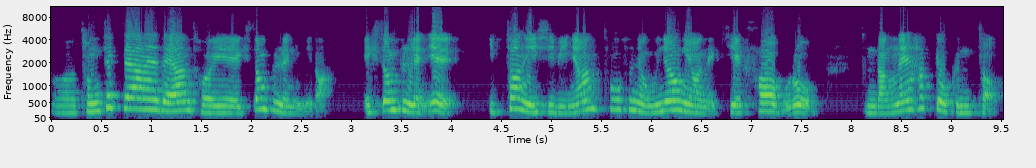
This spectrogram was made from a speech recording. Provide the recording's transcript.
어, 정책 제안에 대한 저희의 액션 플랜입니다. 액션 플랜 1, 2022년 청소년 운영위원회 기획 사업으로 분당 내 학교 근처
